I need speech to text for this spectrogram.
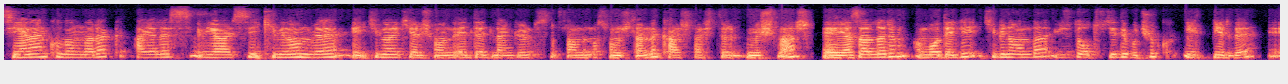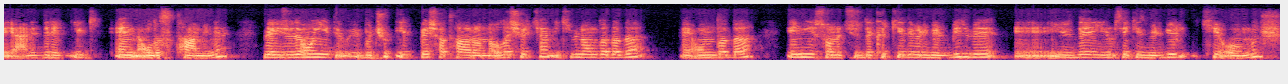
CNN kullanılarak ILS VRC 2010 ve e, 2012 yarışmalarında elde edilen görüntü sınıflandırma sonuçlarını karşılaştırmışlar. E, yazarların modeli 2010'da %37,5 ilk birde e, yani direkt ilk en olası tahmini ve %17,5 ilk 5 hata oranına ulaşırken 2010'da da, e, onda da en iyi sonuç %47,1 ve e, %28,2 olmuş.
